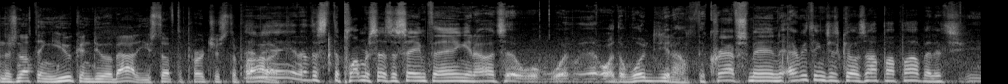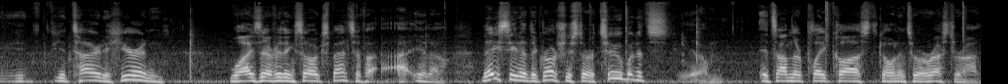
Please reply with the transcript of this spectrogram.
And there's nothing you can do about it. You still have to purchase the uh, product. And, you know, this, the plumber says the same thing. You know, it's uh, a, or the wood. You know, the craftsman. Everything just goes up, up, up, and it's you, you're tired of hearing why is everything so expensive. I, I, you know, they see it at the grocery store too, but it's you know, it's on their plate cost going into a restaurant.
